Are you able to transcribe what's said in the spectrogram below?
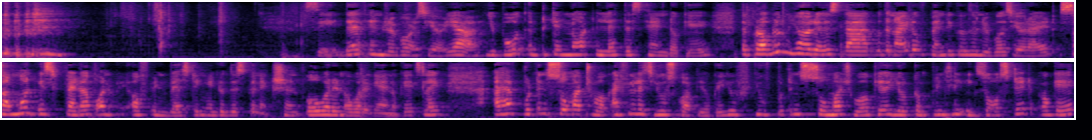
See, death in reverse here. Yeah, you both cannot let this end, okay? The problem here is that with the Knight of Pentacles in reverse here, right? Someone is fed up on of investing into this connection over and over again, okay? It's like, I have put in so much work. I feel it's you, Scorpio, okay? You've, you've put in so much work here. You're completely exhausted, okay?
